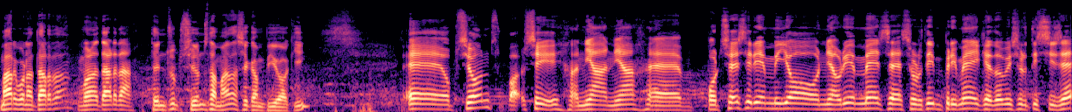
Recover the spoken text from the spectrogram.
Marc, bona tarda. Bona tarda. Tens opcions demà de ser campió aquí? Eh, opcions, sí, n'hi ha, n'hi ha. Eh, potser seria millor, n'hi hauríem més eh, sortint primer i que Dobby sortís sisè,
